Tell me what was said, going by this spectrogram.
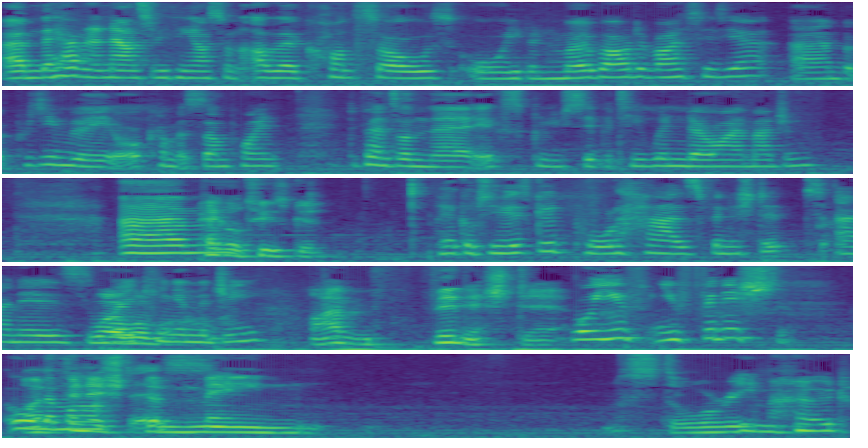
Um, they haven't announced anything else on other consoles or even mobile devices yet, um, but presumably it will come at some point. Depends on their exclusivity window, I imagine. Um, Peggle 2's good. Peggle 2 is good. Paul has finished it and is Well, well, raking in the G. I haven't finished it. Well, you've you finished all. I the finished masters. the main story mode.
